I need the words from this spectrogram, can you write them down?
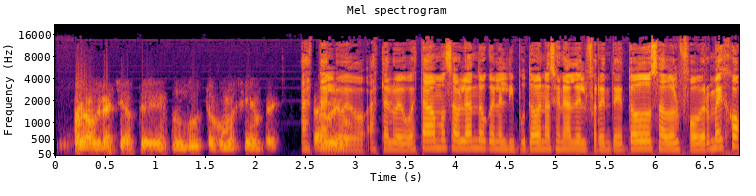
Bueno, gracias a ustedes, un gusto como siempre. Hasta, luego. hasta luego. Estábamos hablando con el diputado nacional del Frente de Todos, Adolfo Bermejo.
